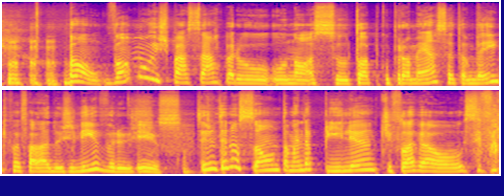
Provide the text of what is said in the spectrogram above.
Bom, vamos passar para o, o nosso tópico promessa também, que foi falar dos livros. Isso. Vocês não têm noção do tamanho da pilha que Flávia Ol sepa-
